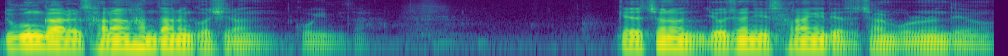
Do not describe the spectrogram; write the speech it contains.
누군가를 사랑한다는 것이란 곡입니다. 그래서 저는 여전히 사랑에 대해서 잘 모르는데요.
